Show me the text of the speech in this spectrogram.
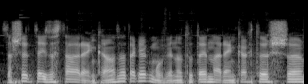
Zaszyta i została ręka. No to tak jak mówię, no tutaj na rękach jeszcze,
